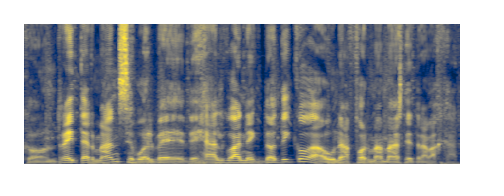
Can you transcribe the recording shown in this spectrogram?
Con Reiterman se vuelve de algo anecdótico a una forma más de trabajar.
